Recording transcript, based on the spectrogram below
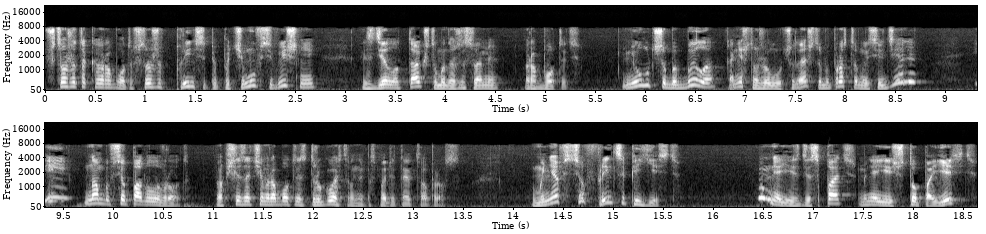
что же такое работа? Что же в принципе, почему Всевышний сделал так, что мы должны с вами работать? Не лучше бы было, конечно же лучше, да, чтобы просто мы сидели и нам бы все падало в рот. Вообще, зачем работать с другой стороны, посмотреть на этот вопрос? У меня все, в принципе, есть. У меня есть где спать, у меня есть что поесть,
